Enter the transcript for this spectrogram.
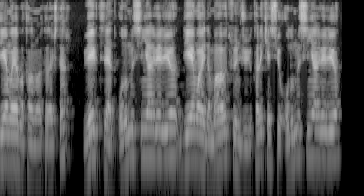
DMA'ya bakalım arkadaşlar. Wave Trend olumlu sinyal veriyor. DMI'da mavi turuncu yukarı kesiyor. Olumlu sinyal veriyor.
